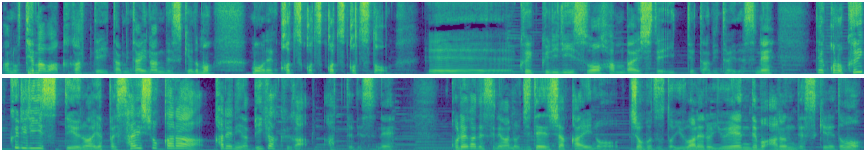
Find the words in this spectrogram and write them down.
あ、あの、手間はかかっていたみたいなんですけども、もうね、コツコツコツコツと、えー、クイックリリースを販売していってたみたいですね。で、このクイックリリースっていうのは、やっぱり最初から彼には美学があってですね、これがですね、あの自転車界のジョブズと言われるゆえんでもあるんですけれども、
